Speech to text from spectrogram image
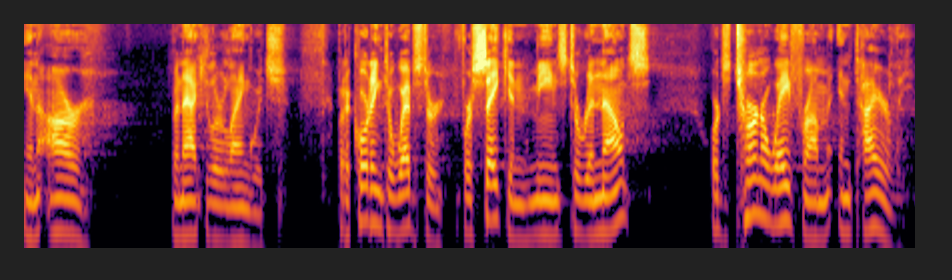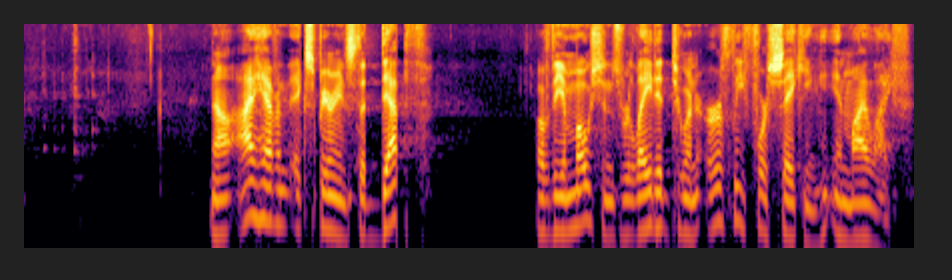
in our vernacular language. But according to Webster, forsaken means to renounce or to turn away from entirely. Now, I haven't experienced the depth of the emotions related to an earthly forsaking in my life,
